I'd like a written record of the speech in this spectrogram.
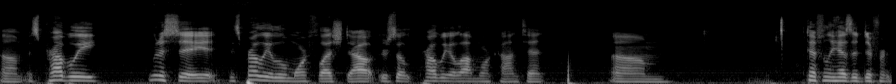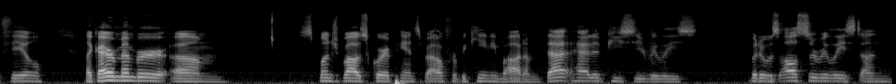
Um, it's probably, I'm gonna say it, it's probably a little more fleshed out. There's a, probably a lot more content. Um, definitely has a different feel. Like I remember um, SpongeBob SquarePants Battle for Bikini Bottom. That had a PC release, but it was also released on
